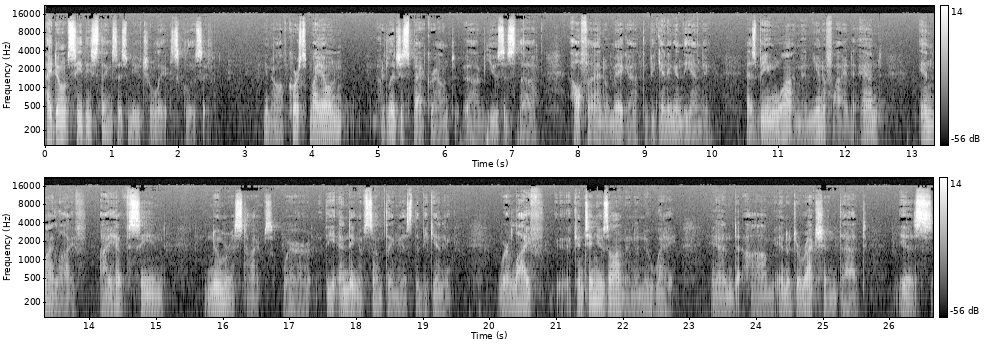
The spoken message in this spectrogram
I don't see these things as mutually exclusive. You know, of course, my own religious background uh, uses the Alpha and Omega, the beginning and the ending, as being one and unified. And in my life, I have seen numerous times where the ending of something is the beginning, where life uh, continues on in a new way and um, in a direction that is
